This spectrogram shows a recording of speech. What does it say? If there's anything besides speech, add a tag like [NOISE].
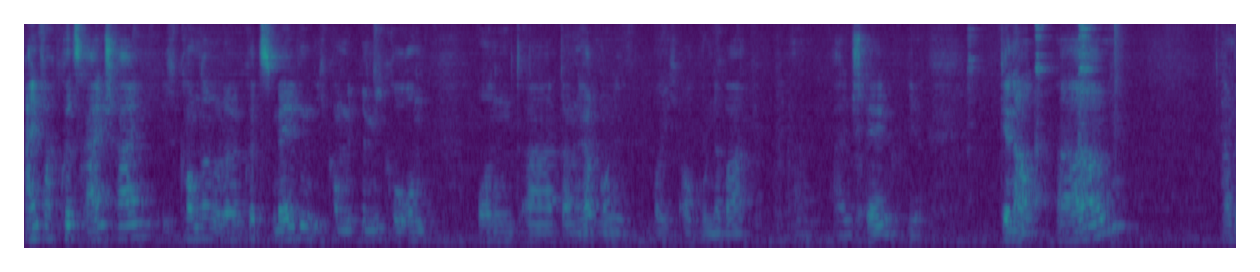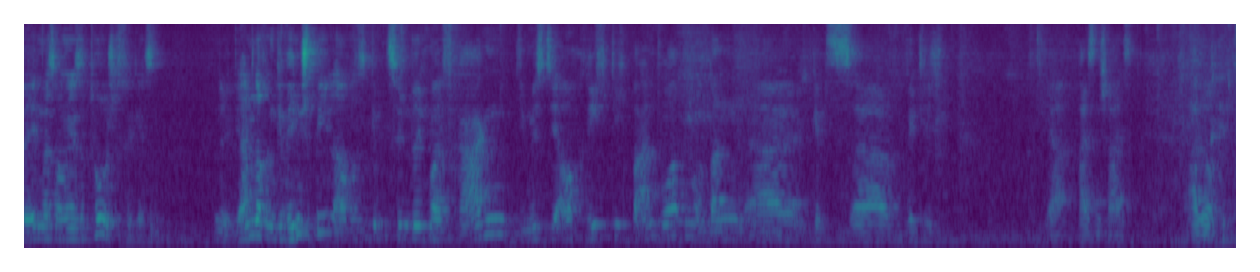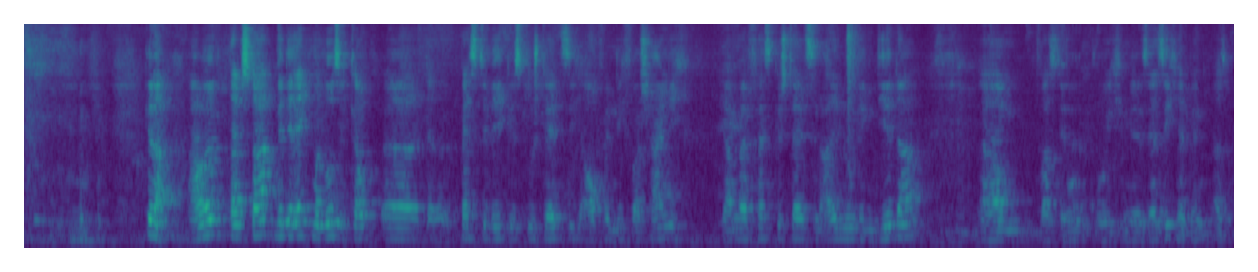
Einfach kurz reinschreien, ich komme dann oder kurz melden, ich komme mit einem Mikro rum und äh, dann hört man euch auch wunderbar allen Stellen hier. Genau. Ähm, haben wir irgendwas Organisatorisches vergessen? Nö. Wir haben noch ein Gewinnspiel, aber es gibt zwischendurch mal Fragen, die müsst ihr auch richtig beantworten und dann äh, gibt es äh, wirklich ja, heißen Scheiß. Also, [LAUGHS] genau, aber dann starten wir direkt mal los. Ich glaube, äh, der beste Weg ist, du stellst dich, auch wenn dich wahrscheinlich, wir haben ja festgestellt, sind alle nur wegen dir da, ähm, was, wo, wo ich mir sehr sicher bin. Also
